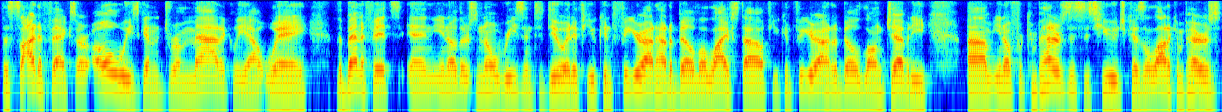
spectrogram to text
the side effects are always going to dramatically outweigh the benefits, and you know, there's no reason to do it if you can figure out how to build a lifestyle, if you can figure out how to build longevity. Um, you know, for competitors, this is huge because a lot of competitors,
